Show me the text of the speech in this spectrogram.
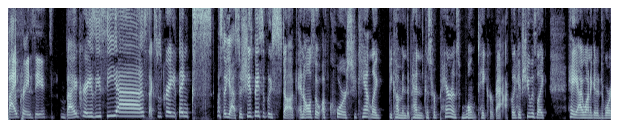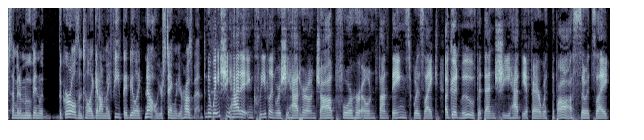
Bye, crazy. bye crazy. See ya. Sex was great. Thanks. So yeah so she's basically stuck. And also of course you can't like become independent because her parents won't take her back like if she was like hey i want to get a divorce i'm going to move in with the girls until i get on my feet they'd be like no you're staying with your husband And the way she had it in Cleveland, where she had her own job for her own fun things, was like a good move. But then she had the affair with the boss. So it's like,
